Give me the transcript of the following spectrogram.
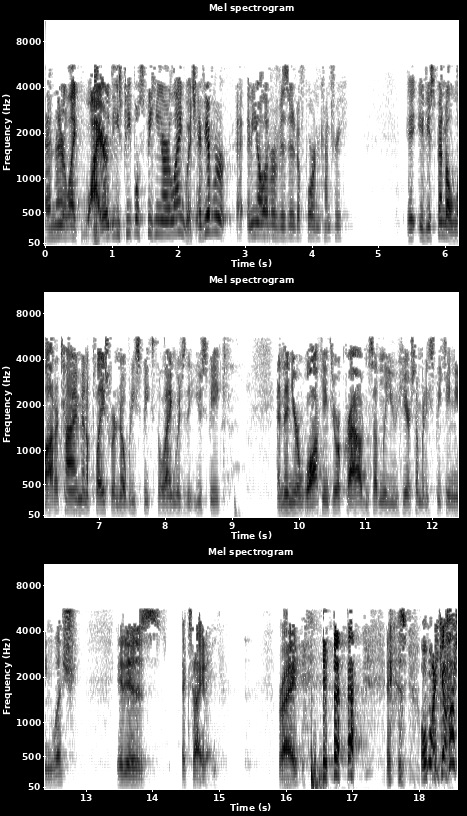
and they're like, why are these people speaking our language? Have you ever, any of y'all ever visited a foreign country? If you spend a lot of time in a place where nobody speaks the language that you speak, and then you're walking through a crowd and suddenly you hear somebody speaking English, it is exciting, right? oh my gosh,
